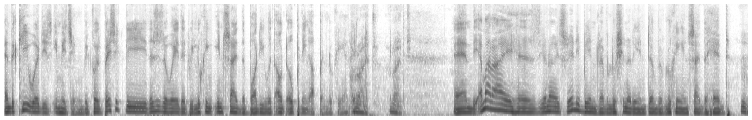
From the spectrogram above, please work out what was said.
And the key word is imaging because basically this is a way that we're looking inside the body without opening up and looking at it. Right, right. And the MRI has, you know, it's really been revolutionary in terms of looking inside the head Hmm.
